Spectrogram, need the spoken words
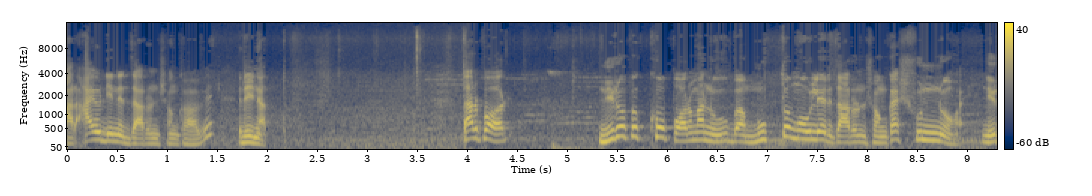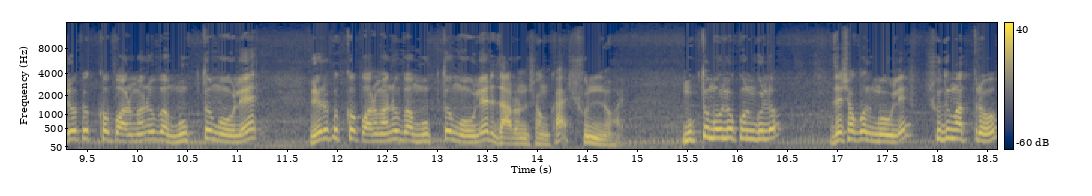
আর আয়োডিনের জারণ সংখ্যা হবে ঋণাত্মক। তারপর নিরপেক্ষ পরমাণু বা মুক্ত মৌলের জারণ সংখ্যা শূন্য হয়। নিরপেক্ষ পরমাণু বা মুক্ত মৌলের, নিরপেক্ষ পরমাণু বা মুক্ত মৌলের জারণ সংখ্যা শূন্য হয়। মুক্ত মৌল কোনগুলো? যে সকল মৌলে, শুধুমাত্র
